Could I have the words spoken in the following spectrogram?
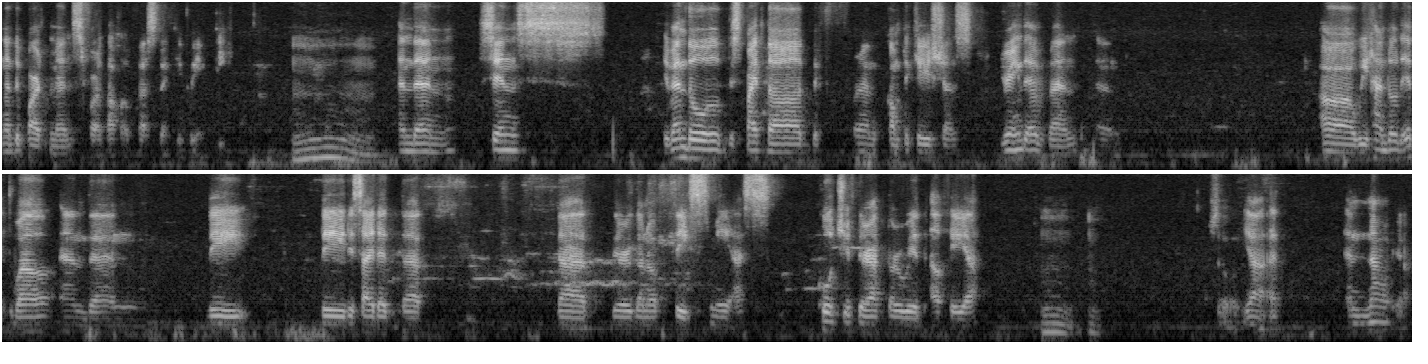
nga departments for Taco Fest 2020 Mm. and then since even though despite the different complications during the event and uh, we handled it well and then they they decided that that they're gonna place me as co-chief director with Althea Mm. Mm. so yeah and now yeah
